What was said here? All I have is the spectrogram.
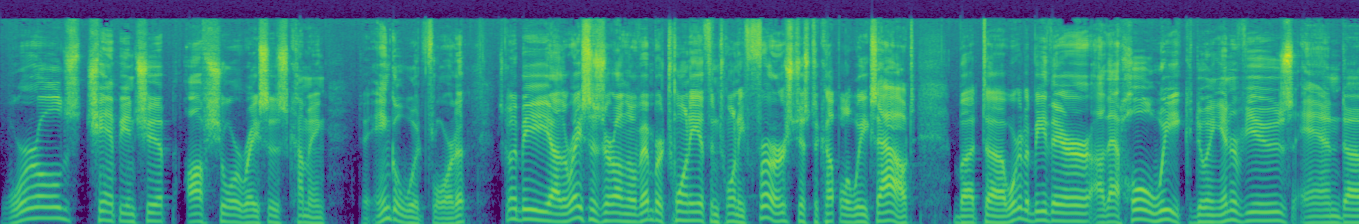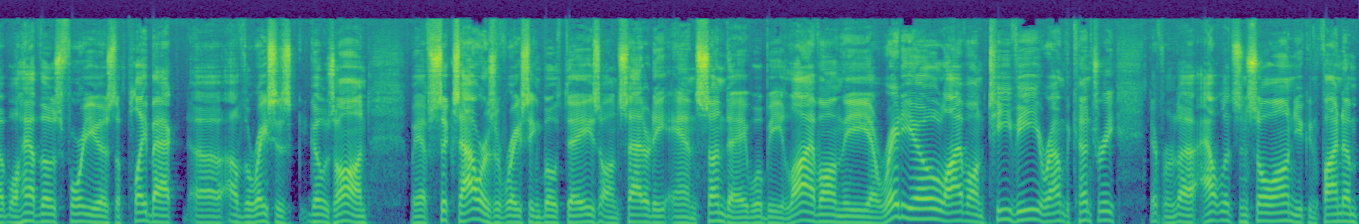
World's Championship Offshore Races coming to Englewood, Florida going to be uh, the races are on November 20th and 21st, just a couple of weeks out. But uh, we're going to be there uh, that whole week doing interviews, and uh, we'll have those for you as the playback uh, of the races goes on. We have six hours of racing both days on Saturday and Sunday. We'll be live on the uh, radio, live on TV around the country, different outlets and so on. You can find them.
